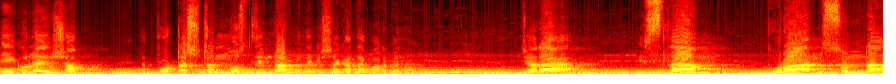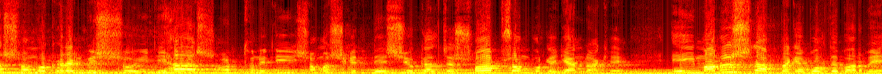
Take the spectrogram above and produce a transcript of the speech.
এগুলো এইসব প্রোটেস্টন মুসলিমরা আপনাদেরকে শেখাতে পারবে না। যারা ইসলাম, কোরআন, সুন্না, সমকালীন বিশ্ব, ইতিহাস, অর্থনীতি, সংস্কৃতি, দেশীয় কালচার সব সম্পর্কে জ্ঞান রাখে, এই মানুষরা আপনাকে বলতে পারবে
